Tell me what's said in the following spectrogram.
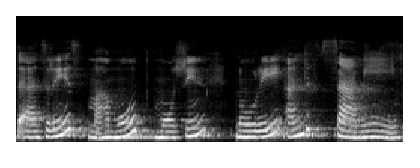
The answer is Mahmoud, Moshin, Noori and Sami.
